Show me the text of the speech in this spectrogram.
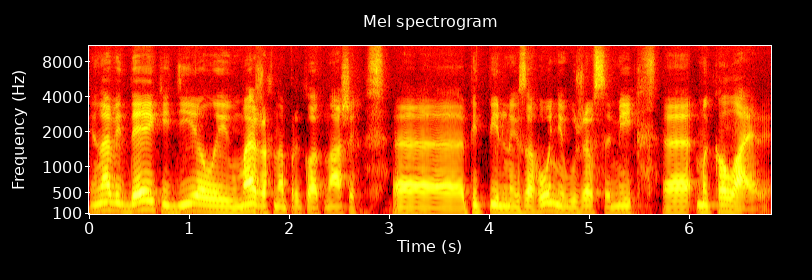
І навіть деякі діяли в межах, наприклад, наших е, підпільних загонів уже в самій Миколаєві,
